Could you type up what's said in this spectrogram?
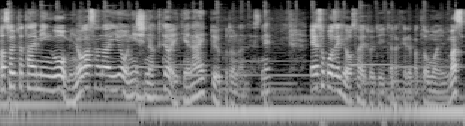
まあ、そういったタイミングを見逃さないようにしなくてはいけないということなんですね、えー、そこをぜひ押さえておいていただければと思います。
